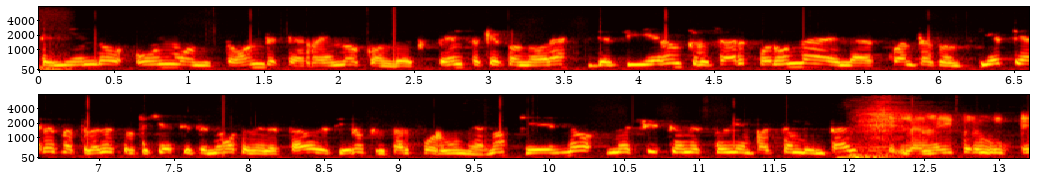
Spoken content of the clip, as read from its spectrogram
teniendo un montón de terreno con lo extenso que es Sonora, decidieron cruzar por una de las cuantas son siete áreas naturales protegidas que tenemos en el estado, decidieron cruzar por una, ¿no? Que no, no existe un estudio de impacto ambiental. La ley permite,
